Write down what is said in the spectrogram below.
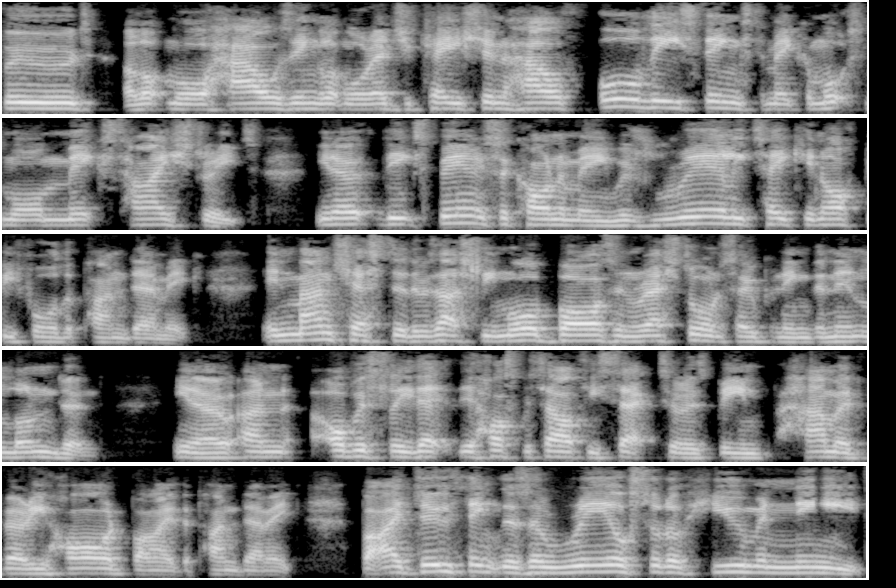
food, a lot more housing, a lot more education, health, all these things to make a much more mixed high street. You know, the experience economy was really taking off before the pandemic. In Manchester, there was actually more bars and restaurants opening than in London. You know, and obviously the, the hospitality sector has been hammered very hard by the pandemic. But I do think there's a real sort of human need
